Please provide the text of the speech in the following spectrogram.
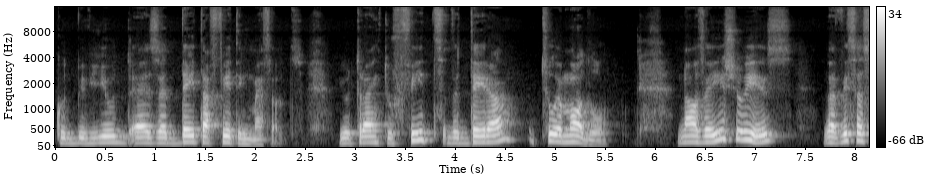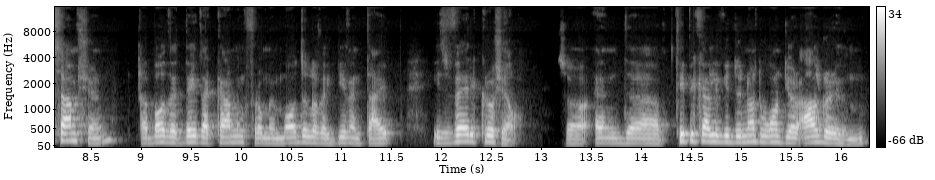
could be viewed as a data fitting method. You're trying to fit the data to a model. Now, the issue is that this assumption about the data coming from a model of a given type is very crucial. So, and uh, typically you do not want your algorithm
